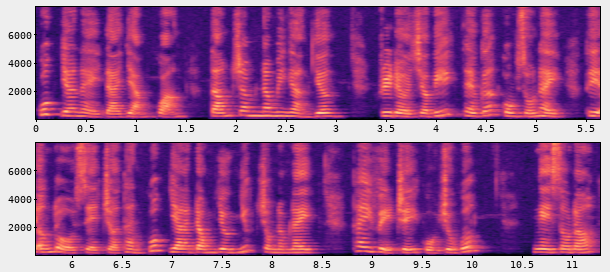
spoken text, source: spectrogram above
quốc gia này đã giảm khoảng 850.000 dân. Reader cho biết theo các con số này thì Ấn Độ sẽ trở thành quốc gia đông dân nhất trong năm nay, thay vị trí của Trung Quốc. Ngay sau đó,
